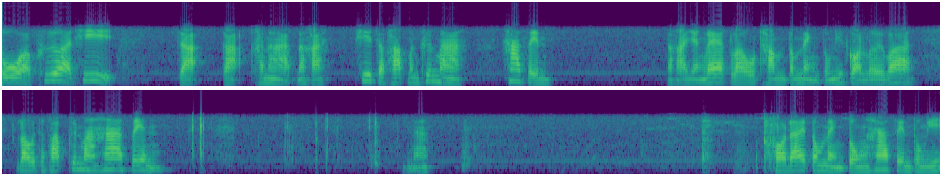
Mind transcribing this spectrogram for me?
ตัวเพื่อที่จะกะขนาดนะคะ ที่จะพับมันขึ้นมาห้าเซนนะคะ อย่างแรกเราทำตำแหน่งตรงนี้ก่อนเลยว่า เราจะพับขึ้นมาห้าเซนนี่นะ พอได้ตำแหน่งตรงห้าเซนตรงนี้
